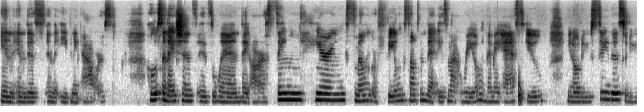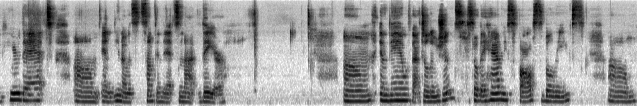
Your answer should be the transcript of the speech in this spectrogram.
in, in this, in the evening hours. Hallucinations is when they are seeing, hearing, smelling, or feeling something that is not real. And they may ask you, you know, do you see this or do you hear that? Um, and, you know, it's something that's not there. Um, and then we've got delusions. So they have these false beliefs um,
